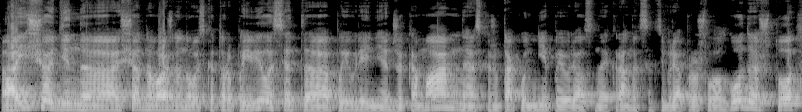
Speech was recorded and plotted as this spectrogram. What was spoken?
А еще, один, еще одна важная новость, которая появилась, это появление Джека Ма. Скажем так, он не появлялся на экранах с октября прошлого года, что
